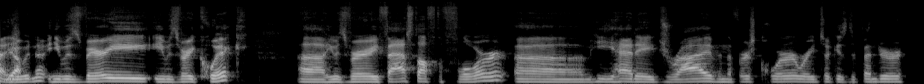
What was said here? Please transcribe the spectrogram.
yeah, you would know. He was very, he was very quick. Uh, he was very fast off the floor. Um, he had a drive in the first quarter where he took his defender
